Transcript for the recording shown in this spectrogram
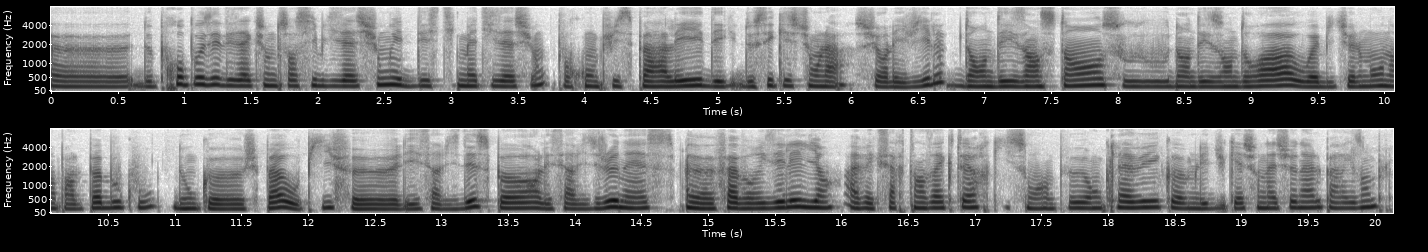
euh, de proposer des actions de sensibilisation et de déstigmatisation pour qu'on puisse parler de ces questions-là sur les villes, dans des instances ou dans des endroits où habituellement on n'en parle pas beaucoup. Donc euh, je sais pas, au pif, euh, les services des sports, les services jeunesse, euh, favoriser les liens avec certains acteurs qui sont un peu enclavés comme l'éducation nationale par exemple.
